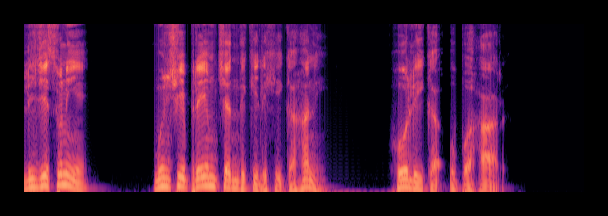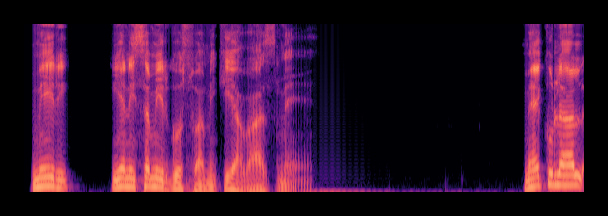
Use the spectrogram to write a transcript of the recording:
लीजिए सुनिए मुंशी प्रेमचंद की लिखी कहानी, होली का उपहार। मेरी, यानी समीर गोस्वामी की आवाज़ में। मैकुलाल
